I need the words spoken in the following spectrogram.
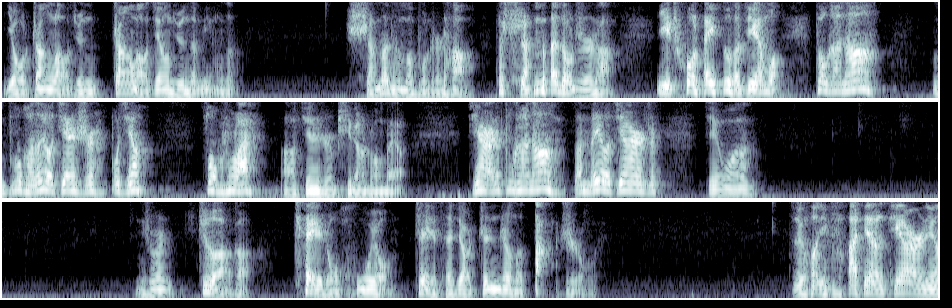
有张老军、张老将军的名字，什么他妈不知道？他什么都知道。一出来一做节目，不可能，不可能有歼十，不行，做不出来啊！歼十批量装备了，歼二零不可能，咱没有歼二十。结果呢？你说这个这种忽悠，这才叫真正的大智慧。最后你发现了歼二零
